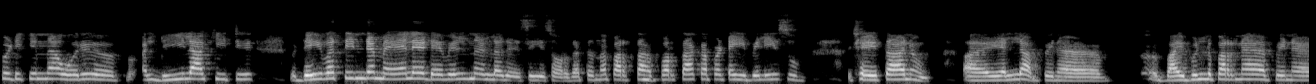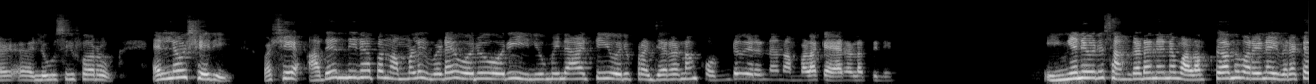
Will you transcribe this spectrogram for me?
പിടിക്കുന്ന ഒരു ഡീലാക്കിയിട്ട് ദൈവത്തിന്റെ മേലെ ഡെവിൾ എന്നുള്ളത് ഈ സ്വർഗത്തു നിന്ന് പുറത്താ പുറത്താക്കപ്പെട്ട ഇബിലീസും ഷെയ്ത്താനും എല്ലാം പിന്നെ ബൈബിളിൽ പറഞ്ഞ പിന്നെ ലൂസിഫറും എല്ലാം ശരി. പക്ഷെ അതെന്തിനാ ഇപ്പൊ നമ്മൾ ഇവിടെ ഒരു ഒരു ഇലുമിനാറ്റി ഒരു പ്രചരണം കൊണ്ടുവരുന്ന നമ്മളെ കേരളത്തിൽ? ഇങ്ങനെ ഒരു സംഘടനനെ വളർത്തുക എന്ന് പറയുന്ന ഇവരൊക്കെ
